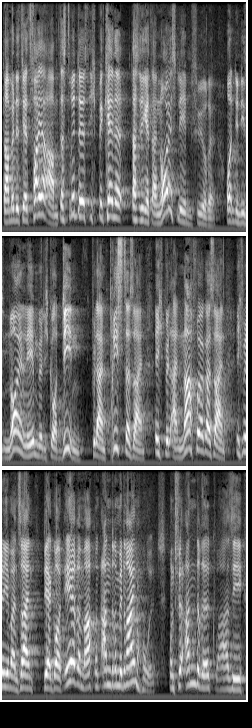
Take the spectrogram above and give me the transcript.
Damit ist jetzt Feierabend. Das dritte ist, ich bekenne, dass ich jetzt ein neues Leben führe. Und in diesem neuen Leben will ich Gott dienen. Ich will ein Priester sein. Ich will ein Nachfolger sein. Ich will jemand sein, der Gott Ehre macht und andere mit reinholt. Und für andere quasi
